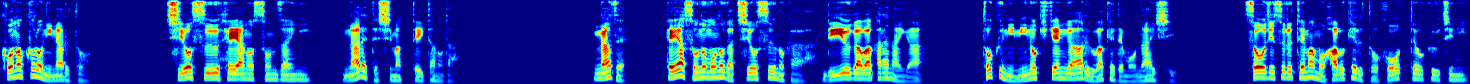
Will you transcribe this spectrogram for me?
この頃になると、血を吸う部屋の存在に慣れてしまっていたのだ。なぜ部屋そのものが血を吸うのか理由がわからないが、特に身の危険があるわけでもないし、掃除する手間も省けると放っておくうちに、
